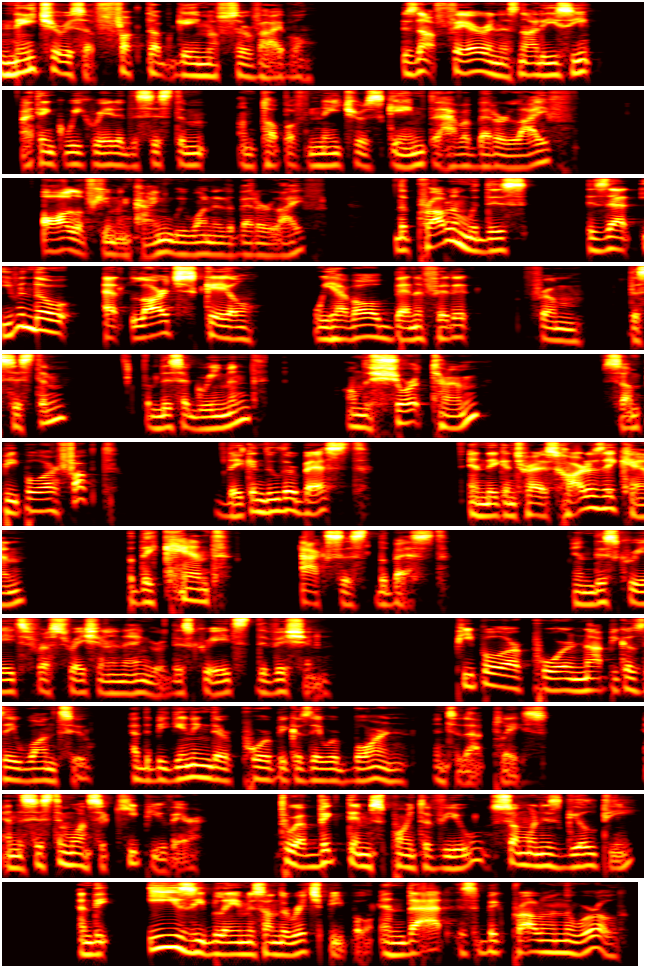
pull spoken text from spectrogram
nature is a fucked up game of survival. It's not fair and it's not easy. I think we created the system on top of nature's game to have a better life. All of humankind, we wanted a better life. The problem with this is that even though at large scale we have all benefited from the system, from this agreement, on the short term, some people are fucked. They can do their best and they can try as hard as they can, but they can't access the best. And this creates frustration and anger. This creates division. People are poor not because they want to. At the beginning, they're poor because they were born into that place. And the system wants to keep you there. Through a victim's point of view, someone is guilty, and the easy blame is on the rich people. And that is a big problem in the world.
